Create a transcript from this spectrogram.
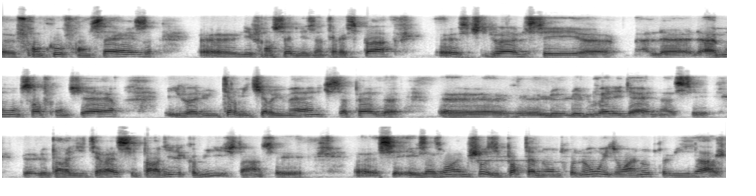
euh, franco-française. les Français ne les intéressent pas Euh, ce qu'ils veulent, c'est euh, un monde sans frontières. Ils veulent une termitière humaine qui s'appelle euh, le, Nouvel Éden. C'est le, paradis terrestre, c'est le paradis des communistes. Hein. C'est exactement la même chose. Ils portent un autre nom, ils ont un autre visage,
